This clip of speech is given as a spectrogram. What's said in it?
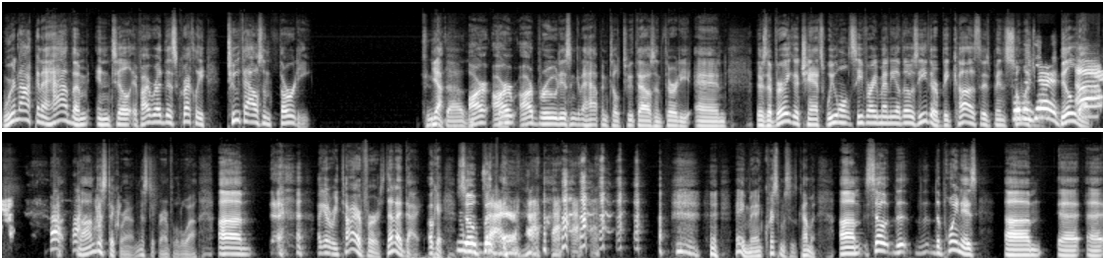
we're not going to have them until, if I read this correctly, 2030. Yeah, Our our our brood isn't going to happen until 2030, and there's a very good chance we won't see very many of those either because there's been so We'll much buildup. Uh, no, I'm gonna stick around. I'm gonna stick around for a little while. Um, I gotta retire first, then I die. Okay, so but hey man, Christmas is coming. Um, so the the the point is, um, uh, uh,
